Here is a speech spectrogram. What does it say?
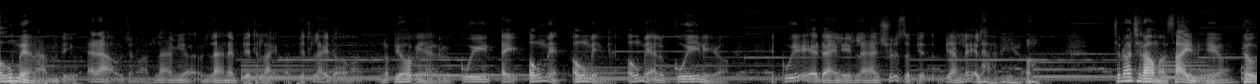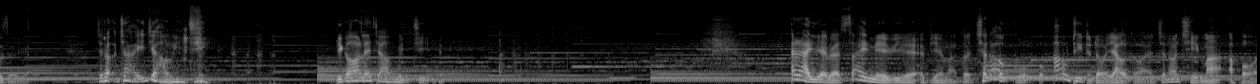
အုံးမယ်လားမသိဘူးအဲ့ဒါကိုကျွန်တော်လှမ်းပြီးတော့လှမ်းနဲ့ပစ်ထလိုက်တော့ပစ်ထလိုက်တော့မှငါပြောပြန်ရတယ်လို့ကိုင်းအဲ့အုံးမယ်အုံးမယ်ပြန်အုံးမယ်အဲ့လိုကိုင်းနေတော့ကိုင်းတဲ့အတိုင်းလေးလှမ်းရွှတ်ဆိုပြပြန်လှည့်လာပြီးတော့ကျွန်တော်ခြေထောက်မှာစိုက်နေရောဒုတ်ဆိုပြီးကျွန်တော်အကြကြီးကြောင်ကြီးကြည့်ဒီကောင်လည်းကြောင်ကြီးကြည့်အဲ့ဒါကြီးကဗျစိုက်နေပြီးတဲ့အပြင်မှာသူခြေထောက်ကိုအောက်ထိတော်တော်ရောက်သွားတယ်ကျွန်တော်ခြေမအပေါ်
